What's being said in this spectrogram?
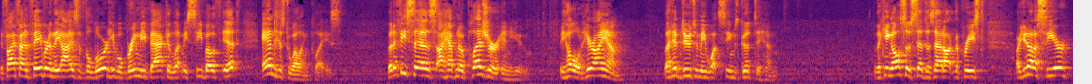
If I find favor in the eyes of the Lord, he will bring me back and let me see both it and his dwelling place. But if he says, I have no pleasure in you, behold, here I am. Let him do to me what seems good to him. The king also said to Zadok the priest, Are you not a seer?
